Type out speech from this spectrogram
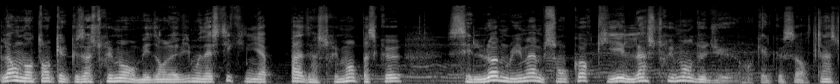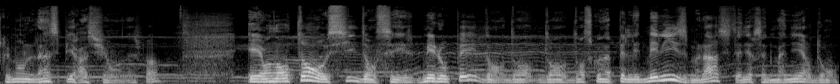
Là, on entend quelques instruments, mais dans la vie monastique, il n'y a pas d'instruments parce que c'est l'homme lui-même, son corps, qui est l'instrument de Dieu, en quelque sorte, l'instrument de l'inspiration, n'est-ce pas? Et on entend aussi dans ces mélopées, dans, ce qu'on appelle les mélismes, là, c'est-à-dire cette manière dont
